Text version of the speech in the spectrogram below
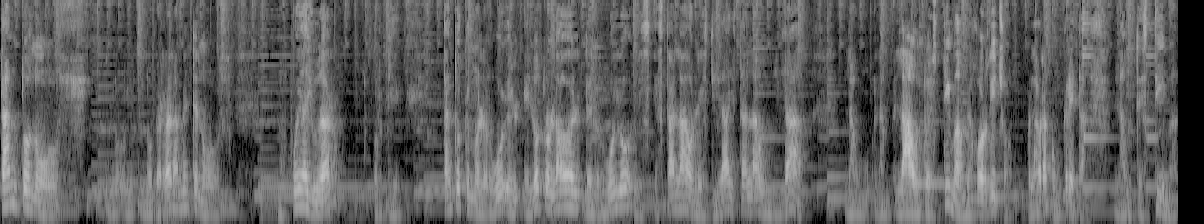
tanto nos, verdaderamente nos, nos puede ayudar, porque tanto que el orgullo, el, otro lado del, orgullo está la honestidad, está la humildad, la, autoestima, mejor dicho, palabra concreta, la autoestima,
